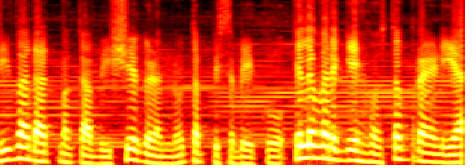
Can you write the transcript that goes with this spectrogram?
ವಿವಾದಾತ್ಮಕ ವಿಷಯಗಳನ್ನು ತಪ್ಪಿಸಬೇಕು. ಕೆಲವರಿಗೆ ಹೊಸ ಪ್ರಾಣಿಯ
